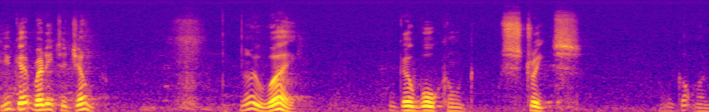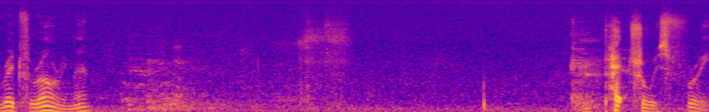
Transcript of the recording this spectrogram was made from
You get ready to jump. No way. Go walk on streets I've got my red Ferrari, man. And petrol is free.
